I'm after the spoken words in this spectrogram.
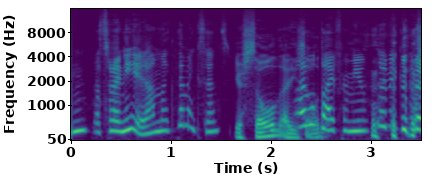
See? Mhm, That's what I needed. I'm like, that makes sense. You're sold. Are you I will buy from you. That makes sense.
